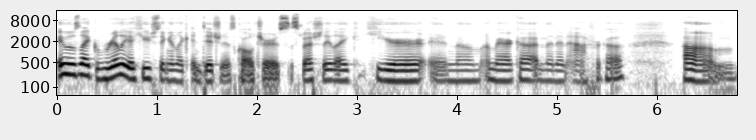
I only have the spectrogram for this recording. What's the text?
it was like really a huge thing in like indigenous cultures especially like here in um, america and then in africa. Um,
